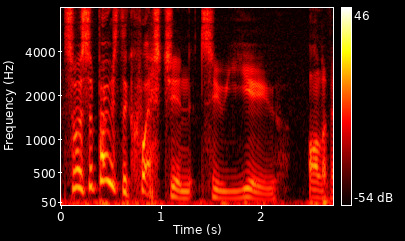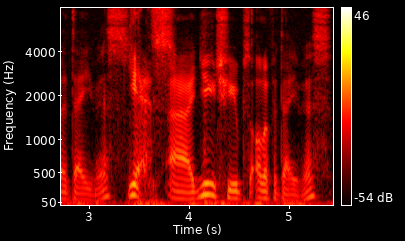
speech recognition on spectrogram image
So I suppose the question to you, Oliver Davis. Yes. Uh, YouTube's Oliver Davis.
